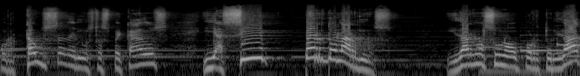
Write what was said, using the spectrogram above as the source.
por causa de nuestros pecados y así perdonarnos y darnos una oportunidad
